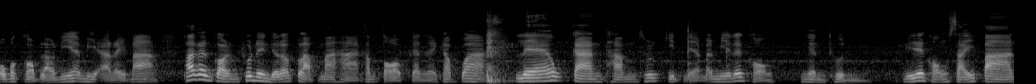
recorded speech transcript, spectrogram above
องค์ประกอบเหล่านี้มีอะไรบ้าง พักกันก่อนครู่หนึ่งเดี๋ยวเรากลับมาหาคำตอบกันนะครับว่า แล้วการทำธุรกิจเนี่ยมันมีเรื่องของเงินทุน มีเรื่องของสายปาน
